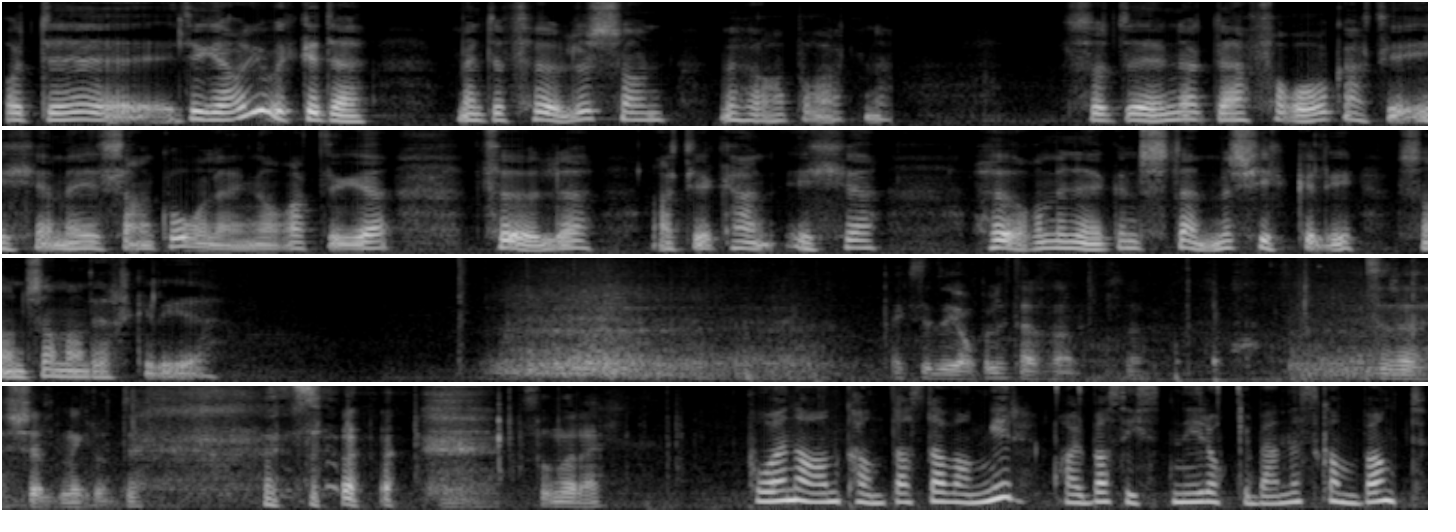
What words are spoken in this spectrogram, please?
Og det, det gjør jo ikke det, men det føles sånn med høreapparatene. Så det er nok derfor òg at jeg ikke er med i sangkoret lenger. At jeg føler at jeg kan ikke høre min egen stemme skikkelig, sånn som han virkelig er. Jeg sitter og jobber litt her, så, så det er sjelden jeg rydder. så, sånn er det. På en annen kant av Stavanger har bassisten i rockebandet Skambankt,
